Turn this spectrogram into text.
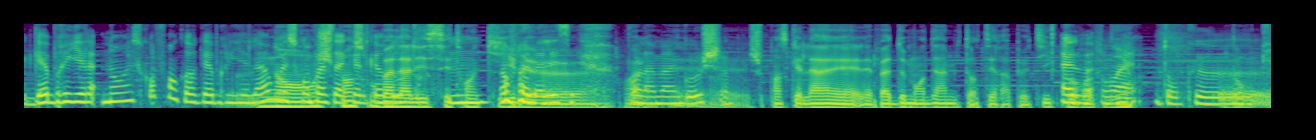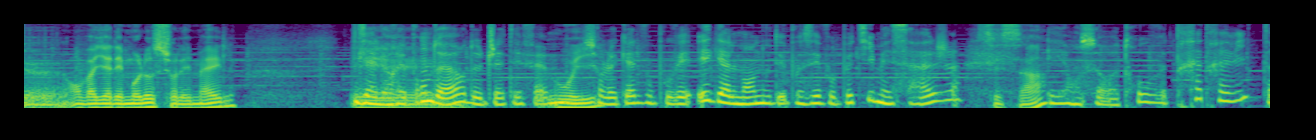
Gabriella. Non, est-ce qu'on fait encore Gabriella non, ou est-ce qu'on passe je à pense quelqu'un qu'on va la d'autre laisser Hmm, tranquille. On va la laisser. euh, pour la main Euh, gauche. je pense qu'elle elle va demander un mi-temps thérapeutique pour Elle revenir. ouais, donc, euh, Donc, euh, on va y aller mollo sur les mails. il y a le répondeur de Jet FM Oui. sur lequel vous pouvez également nous déposer vos petits messages. C'est ça. Et on se retrouve très très vite.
